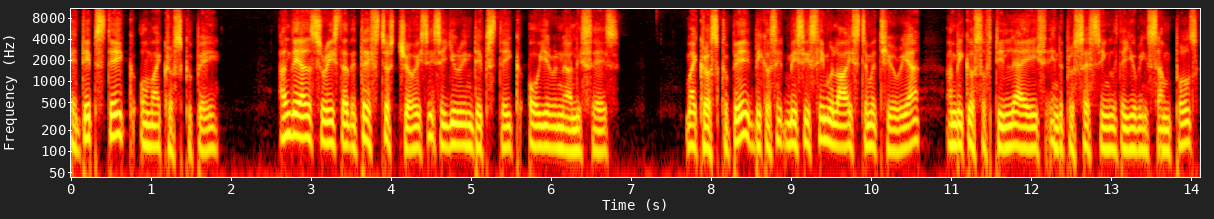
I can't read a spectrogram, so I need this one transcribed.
a dipstick or microscopy? And the answer is that the tester's choice is a urine dipstick or urinalysis. Microscopy because it misses hemolyzed hematuria and because of delays in the processing of the urine samples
